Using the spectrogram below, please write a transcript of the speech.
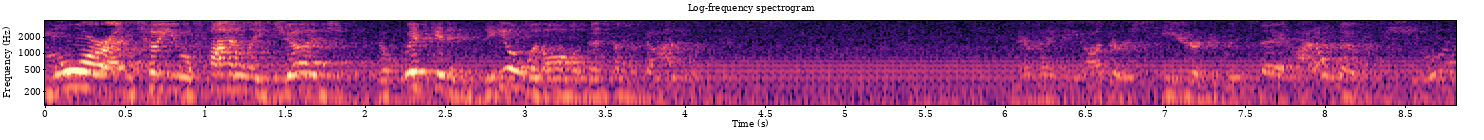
more until you will finally judge the wicked and deal with all of this ungodliness? There may be others here who would say, I don't know for sure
